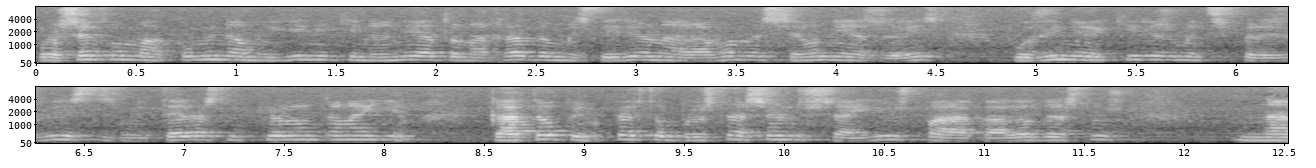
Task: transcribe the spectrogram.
Προσεύχομαι ακόμη να μου γίνει η κοινωνία των αχράτων μυστηρίων αραβώντας σε αιώνια ζωής που δίνει ο Κύριος με τις πρεσβείες της μητέρας του και όλων των Αγίων. Κατόπιν πέφτω μπροστά σε όλους τους Αγίους παρακαλώντας τους να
